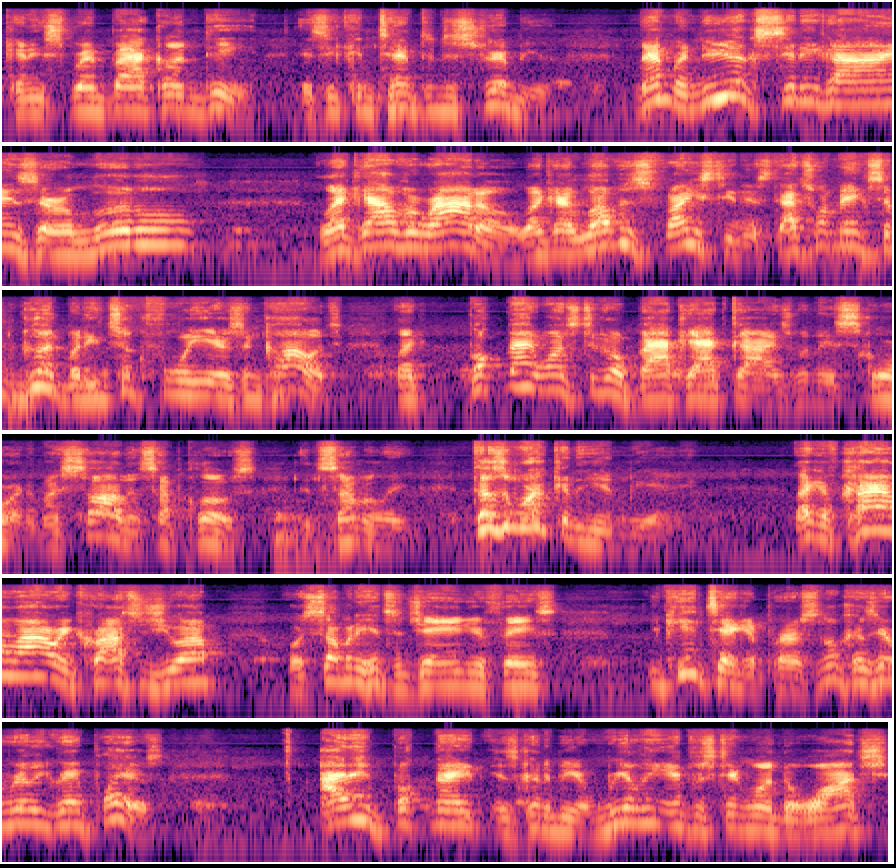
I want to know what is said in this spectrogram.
Can he sprint back on D? Is he content to distribute? Remember, New York City guys are a little like Alvarado. Like I love his feistiness. That's what makes him good. But he took four years in college. Like Bouknight wants to go back at guys when they score him. I saw this up close in summer league. It doesn't work in the NBA. Like if Kyle Lowry crosses you up or somebody hits a J in your face, you can't take it personal because they're really great players. I think Bouknight is going to be a really interesting one to watch.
